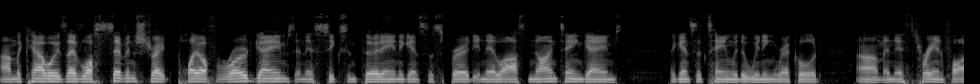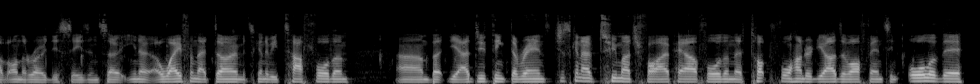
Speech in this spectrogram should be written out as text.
Um, the Cowboys they've lost seven straight playoff road games, and they're six and thirteen against the spread in their last nineteen games against a team with a winning record. Um, and they're three and five on the road this season. So you know, away from that dome, it's going to be tough for them. Um, but yeah, I do think the Rams just going to have too much firepower for them. They're top 400 yards of offense in all of their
